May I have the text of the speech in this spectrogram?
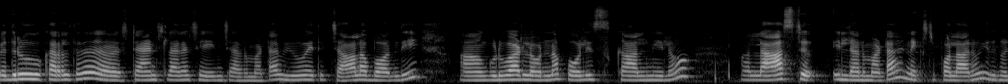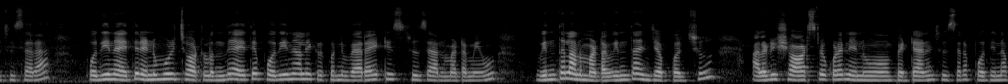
వెదురు కర్రలతో స్టాండ్స్ లాగా చేయించారనమాట వ్యూ అయితే చాలా బాగుంది. గుడివాడలో ఉన్న పోలీస్ కాలనీలో లాస్ట్ ఇల్లు అనమాట నెక్స్ట్ పొలాలు. ఇదిగో చూసారా? పుదీనా అయితే రెండు మూడు చోట్ల ఉంది. అయితే పుదీనాలో ఇక్కడ కొన్ని వెరైటీస్ చూసాను అనమాట మేము. వింతలు అనమాట వింత అని చెప్పొచ్చు. ఆల్రెడీ షార్ట్స్లో కూడా నేను పెట్టాను. చూసారా? పుదీనా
